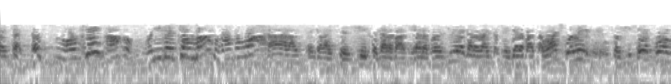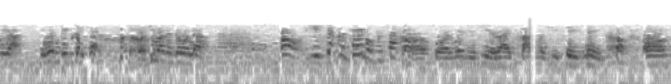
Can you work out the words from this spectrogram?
How do I look at my text, huh? Okay, Papa. What are you going to tell Mom about the watch? God, I think like this. She forgot about the anniversary. I got a right to forget about the watch. We're leaving, so she can't blow me up. It wouldn't be content. What's your mother doing now? Oh, she's setting the table for supper. Oh, boy, wait till you see her eyes pop when she sees me. Oh, oh!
